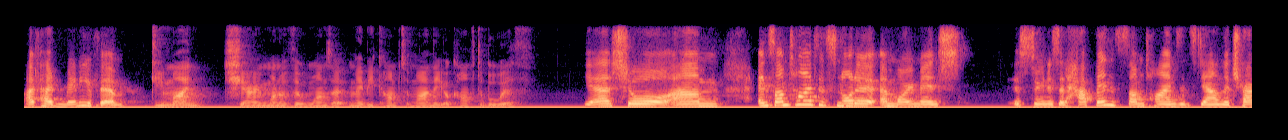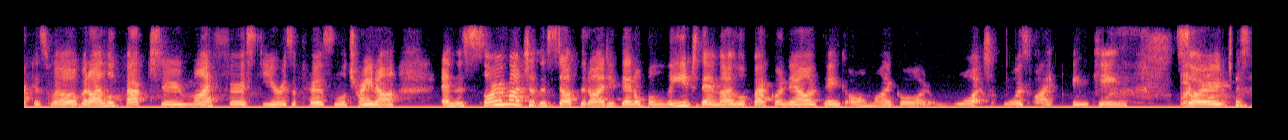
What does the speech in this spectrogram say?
I've had many of them. Do you mind sharing one of the ones that maybe come to mind that you're comfortable with? Yeah, sure. Um, and sometimes it's not a, a moment as soon as it happens. Sometimes it's down the track as well. But I look back to my first year as a personal trainer, and there's so much of the stuff that I did then or believed then that I look back on now and think, oh my God, what was I thinking? Like so what? just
